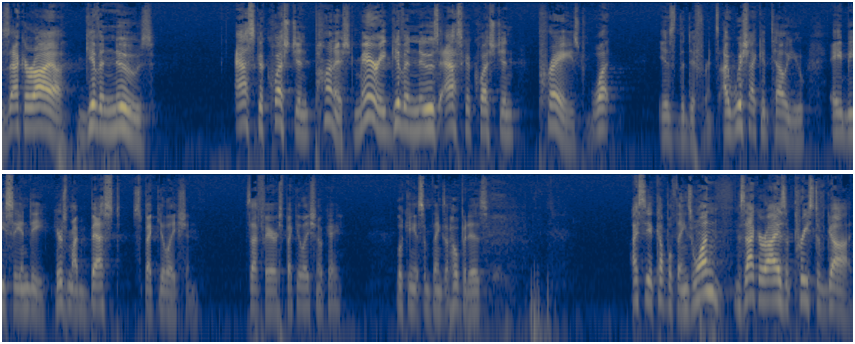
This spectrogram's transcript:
Zechariah given news ask a question, punished. Mary, given news, ask a question, praised. What is the difference? I wish I could tell you A, B, C, and D. Here's my best speculation. Is that fair? Speculation okay? Looking at some things, I hope it is. I see a couple things. One, Zechariah is a priest of God.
